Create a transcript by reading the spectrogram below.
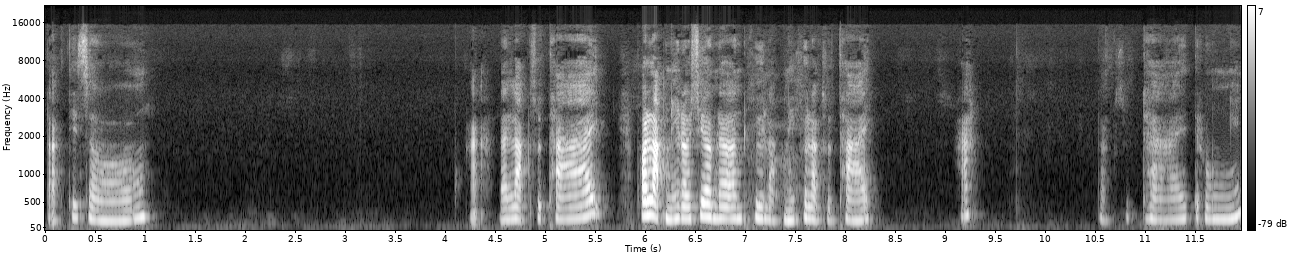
หลักที่สองค่ะและหลักสุดท้าย เพราะหลักนี้เราเชื่อมแล้วอันคือหลักนี้คือหลักสุดท้าย ท้ายตรงนี้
